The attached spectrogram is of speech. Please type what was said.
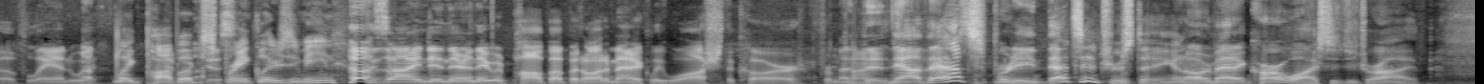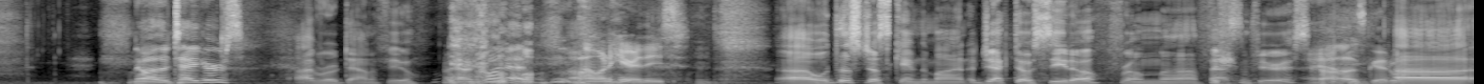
of land with. Like pop up sprinklers, you mean? Designed in there, and they would pop up and automatically wash the car from time to Th- time. Now that's pretty. That's interesting. An automatic car wash that you drive. No other takers? I wrote down a few. Yeah, go ahead. I want to hear these. Uh, well, this just came to mind. Ejecto Seato from uh, Fast and Furious. Oh, that was good. one. Uh,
